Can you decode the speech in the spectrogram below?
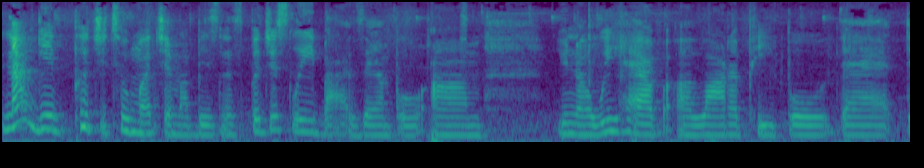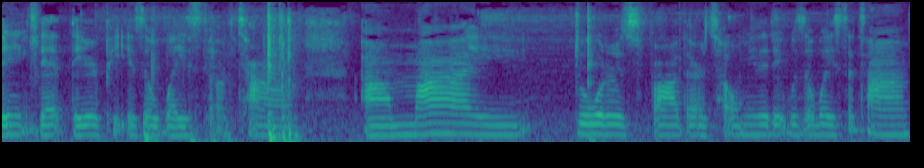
Not give put you too much in my business, but just lead by example. Um, you know, we have a lot of people that think that therapy is a waste of time. Um, my daughter's father told me that it was a waste of time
